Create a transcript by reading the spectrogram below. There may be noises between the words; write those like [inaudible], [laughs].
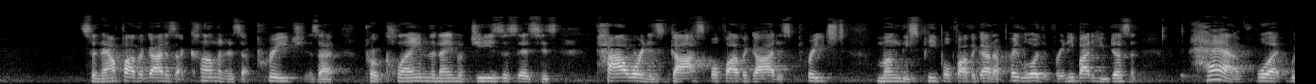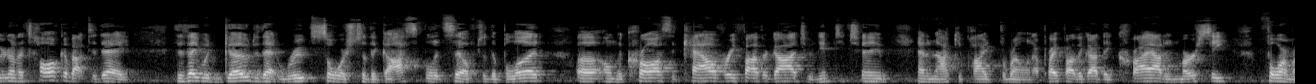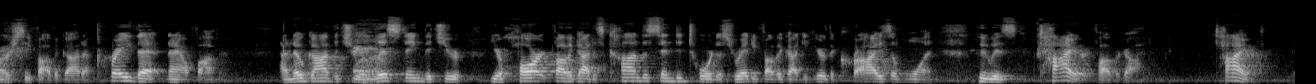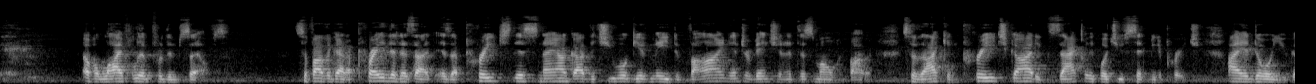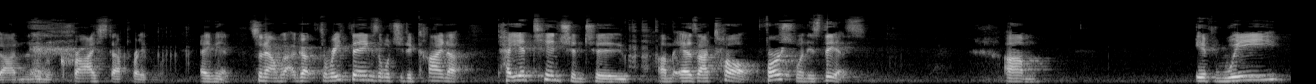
So now, Father God, as I come and as I preach, as I proclaim the name of Jesus, as His power and His gospel, Father God, is preached among these people, Father God, I pray, Lord, that for anybody who doesn't have what we're going to talk about today, that they would go to that root source, to the gospel itself, to the blood uh, on the cross at Calvary, Father God, to an empty tomb and an occupied throne. I pray, Father God, they cry out in mercy for mercy, Father God. I pray that now, Father. I know, God, that you are listening, that your, your heart, Father God, is condescended toward us, ready, Father God, to hear the cries of one who is tired, Father God, tired of a life lived for themselves. So, Father God, I pray that as I as I preach this now, God, that you will give me divine intervention at this moment, Father, so that I can preach, God, exactly what you sent me to preach. I adore you, God. In the name of Christ, I pray, Lord. Amen. So now I've got three things I want you to kind of pay attention to um, as I talk. First one is this. Um, if we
